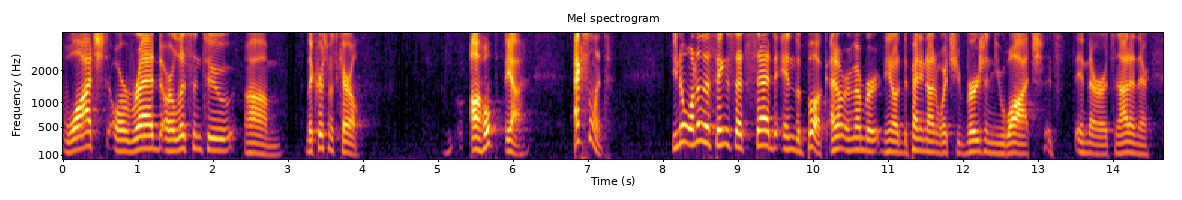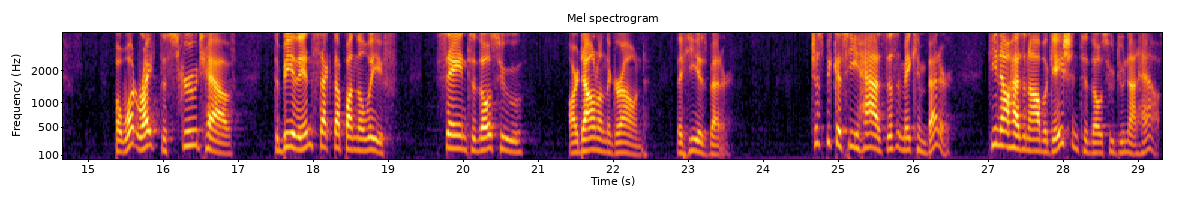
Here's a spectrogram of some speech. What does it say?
watched or read or listened to um, the Christmas Carol? I hope, yeah. Excellent. You know, one of the things that's said in the book, I don't remember, you know, depending on which version you watch, it's in there or it's not in there. But what right does Scrooge have to be the insect up on the leaf saying to those who are down on the ground that he is better? Just because he has doesn't make him better. He now has an obligation to those who do not have.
